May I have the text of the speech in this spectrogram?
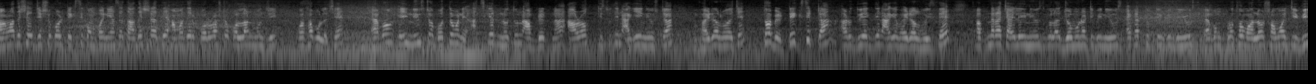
বাংলাদেশের যে সকল ট্যাক্সি কোম্পানি আছে, তাদের সাথে আমাদের পররাষ্ট্র কল্যাণমন্ত্রী কথা বলেছে এবং এই নিউজটা বর্তমানে আজকের নতুন আপডেট না, আরও কিছুদিন আগে এই নিউজটা ভাইরাল হয়েছে। তবে ট্যাক্সিটা আরও দু একদিন আগে ভাইরাল হয়েছে। আপনারা চাইলে এই নিউজগুলো Jamuna TV news Ekattor TV news এবং প্রথম আলো সময় টিভি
